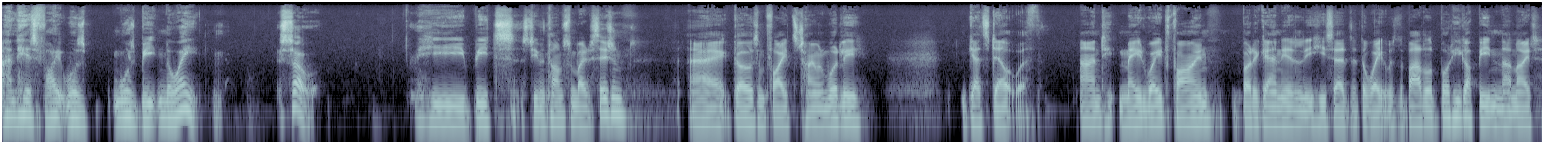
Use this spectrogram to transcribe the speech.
and his fight was was beating the weight. So he beats Stephen Thompson by decision. Uh, goes and fights Tyron Woodley. Gets dealt with, and he made weight fine. But again, he, he said that the weight was the battle. But he got beaten that night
